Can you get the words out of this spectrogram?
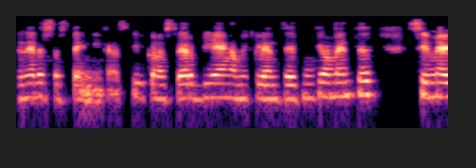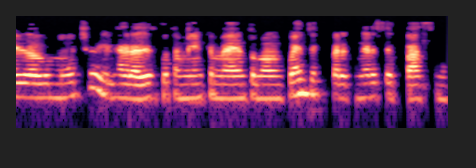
tener esas técnicas y conocer bien a mi cliente. Definitivamente sí me ha ayudado mucho y les agradezco también que me hayan tomado en cuenta para tener ese espacio.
